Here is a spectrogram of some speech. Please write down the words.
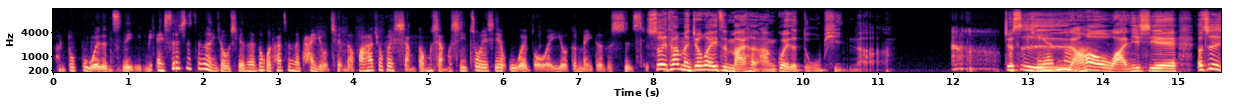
很多不为人知的一面。哎，是不是真的有钱人？如果他真的太有钱的话，他就会想东想西，做一些无为不为、有的没得的事情。所以他们就会一直买很昂贵的毒品呐。就是，然后玩一些，而是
